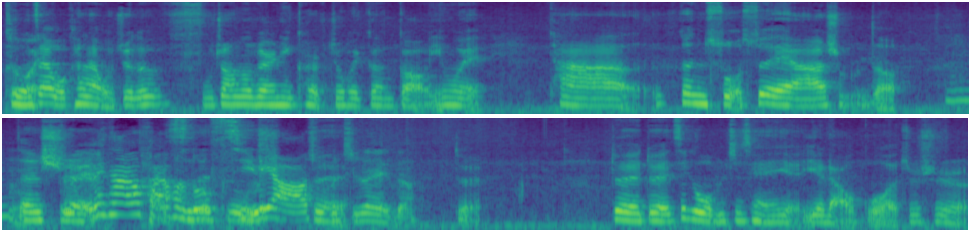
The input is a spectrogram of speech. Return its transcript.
可能在我看来，我觉得服装的 learning curve 就会更高，因为它更琐碎啊什么的。但是，因为它还有很多辅料啊什么之类的。对，对对，这个我们之前也也聊过，就是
